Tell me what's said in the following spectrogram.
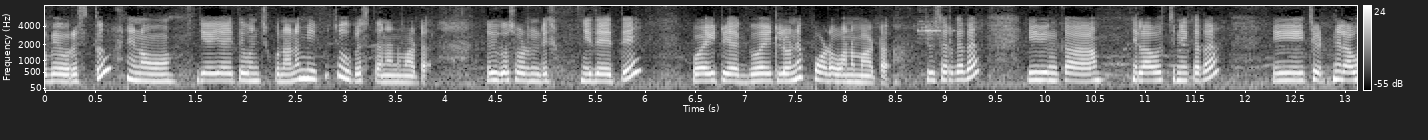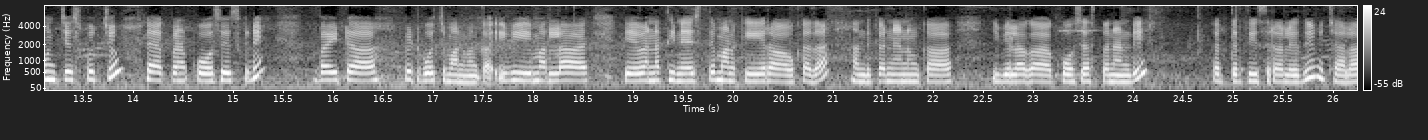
వివరిస్తూ నేను ఏ అయితే ఉంచుకున్నానో మీకు చూపిస్తాను అనమాట ఇదిగో చూడండి ఇదైతే వైట్ ఎగ్ వైట్లోనే పొడవు అనమాట చూసారు కదా? ఇవి ఇంకా ఇలా వచ్చినాయి కదా? ఈ చెట్టుని ఇలా ఉంచేసుకోవచ్చు లేకపోయినా కోసేసుకుని బయట పెట్టుకోవచ్చు మనం ఇంకా. ఇవి మరలా ఏమైనా తినేస్తే మనకి రావు కదా? అందుకని నేను ఇంకా ఇవి ఇలాగా కోసేస్తానండి. కత్తెర తీసుకురాలేదు. ఇవి చాలా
